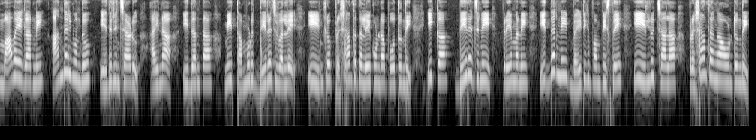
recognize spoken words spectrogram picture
మావయ్య గారిని అందరి ముందు ఎదిరించాడు. అయినా ఇదంతా మీ తమ్ముడు ధీరజ్ వల్లే ఈ ఇంట్లో ప్రశాంతత లేకుండా పోతుంది. ఇక ధీరజ్ని ప్రేమని ఇద్దరిని బయటికి పంపిస్తే ఈ ఇల్లు చాలా ప్రశాంతంగా ఉంటుంది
